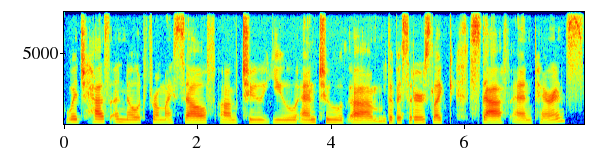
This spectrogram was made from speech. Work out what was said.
which has a note from myself um, to you and to um, the visitors like staff and parents.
